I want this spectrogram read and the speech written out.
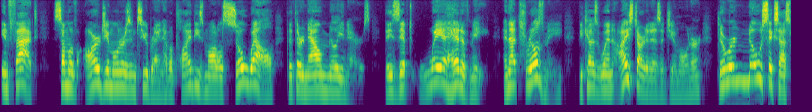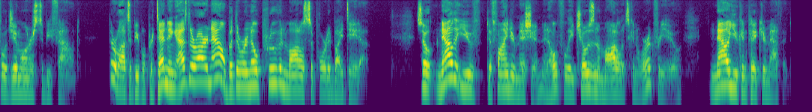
In fact, some of our gym owners in Two have applied these models so well that they're now millionaires. They zipped way ahead of me. And that thrills me because when I started as a gym owner, there were no successful gym owners to be found. There were lots of people pretending, as there are now, but there were no proven models supported by data. So now that you've defined your mission and hopefully chosen a model that's going to work for you, now you can pick your method.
